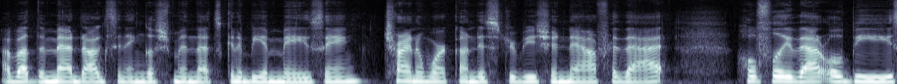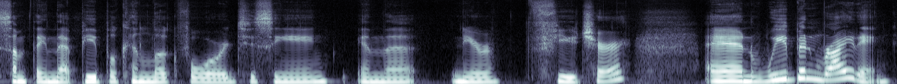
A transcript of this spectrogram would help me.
about the Mad Dogs and Englishmen. That's going to be amazing. Trying to work on distribution now for that. Hopefully, that will be something that people can look forward to seeing in the near future. And we've been writing,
